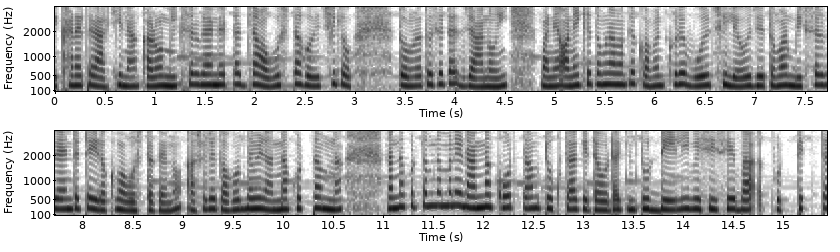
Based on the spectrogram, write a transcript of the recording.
এখানেতে রাখি না, কারণ মিক্সার গ্রাইন্ডারটার যা অবস্থা হয়েছিল, তোমরা তো সেটা জানোই। মানে অনেকে তোমরা আমাকে কমেন্ট করে বলছিলেও যে তোমার মিক্সার গ্রাইন্ডারটা এরকম অবস্থা কেন? আসলে তখন তো আমি রান্না করতাম না। রান্না করতাম না মানে রান্না করতাম টুকটাক এটা ওটা, কিন্তু ডেইলি বেসিসে বা প্রত্যেকটা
